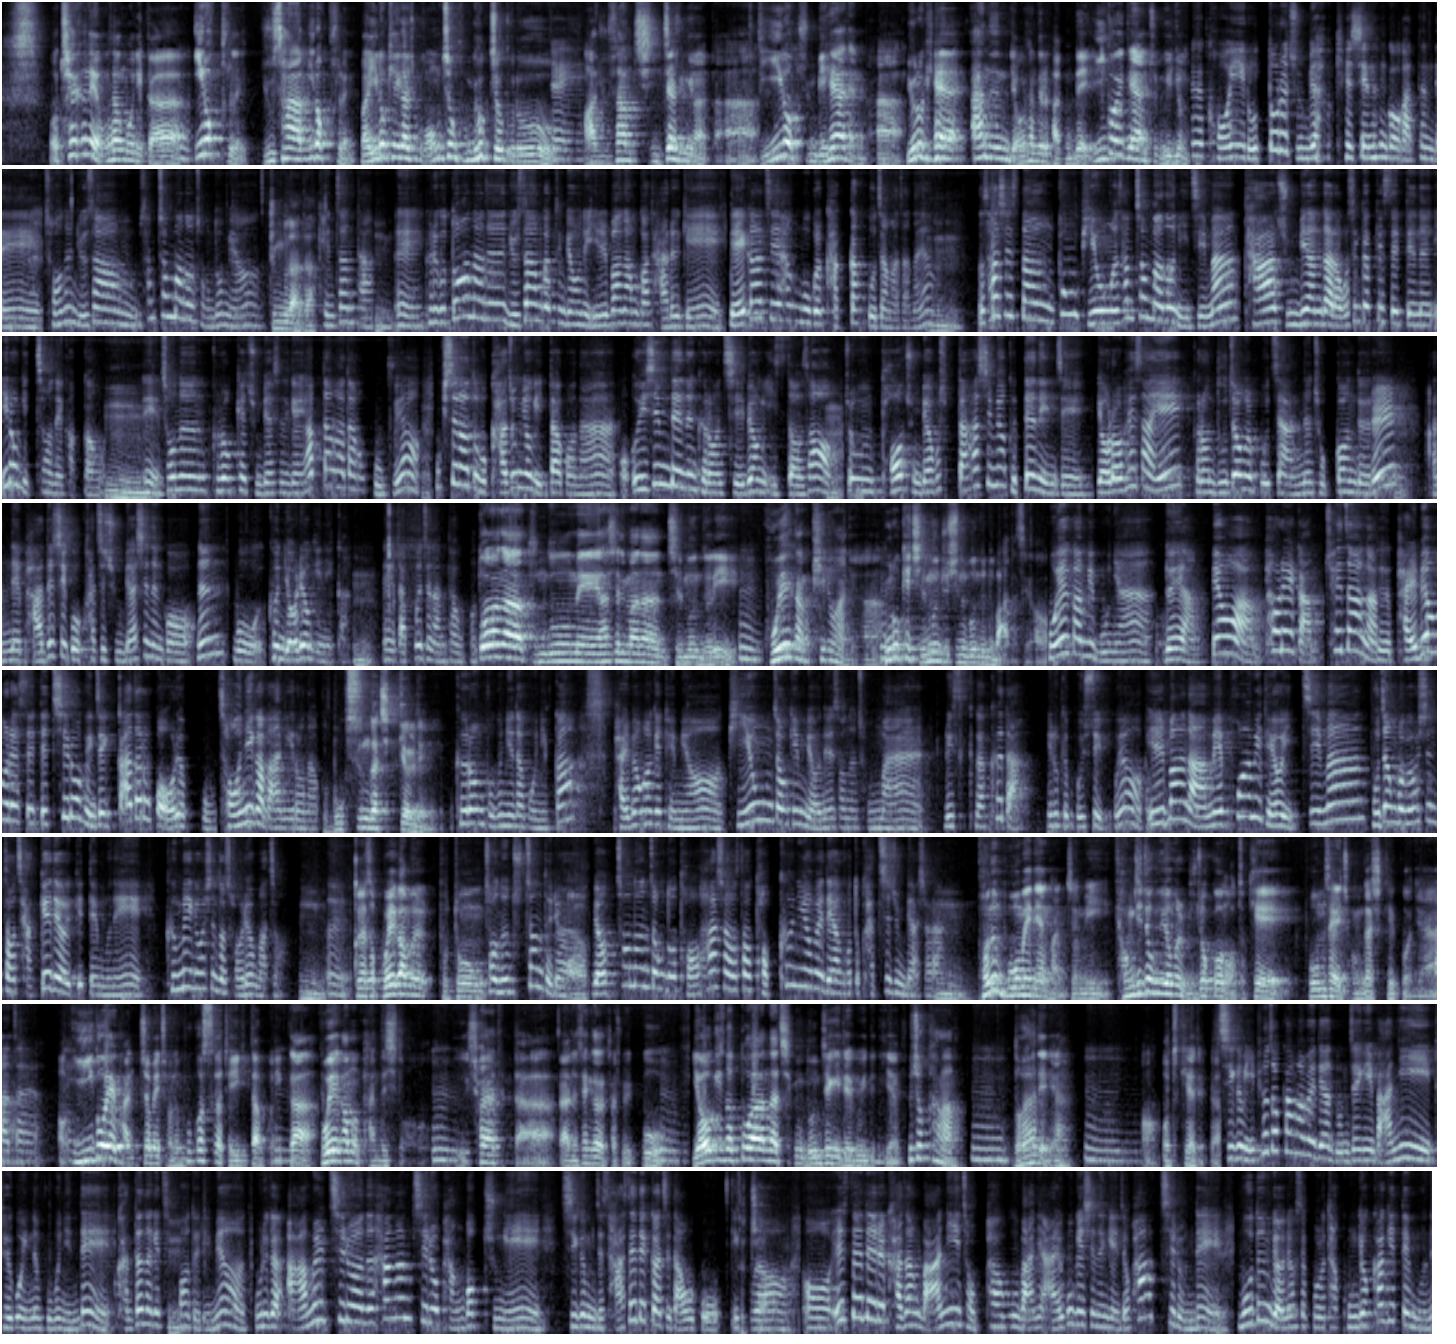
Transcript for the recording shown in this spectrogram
어, 최근에 영상 보니까 1억 플랜, 유사암 1억 플랜 막 이렇게 해가지고 엄청 공격적으로 네. 아 유사암 진짜 중요하다. 1억 준비해야 된다. 이렇게 하는 영상들을 봤는데 이거에 대한 좀 의견. 거의 로또를 준비하고 계시는 것 같은데 저는 유사암 3천만 원 정도면 충분하다. 괜찮다. 음. 네. 그리고 또 하나는 유사암 같은 경우는 일반암과 다르게 네 가지 항목을 각각 보장하잖아요. 음. 사실상 총 비용은 3천만 원이지만 다 준비한다라고 생각했을 때는 1억 2천에 가까운. 음. 네, 저는 그렇게 준비하시는 게 합당하다고 보고요. 네. 혹시라도 뭐 가족력이 있다거나 어, 의심되는 그런 질병이 있어서 음. 좀더 준비하고 싶다 하시면 그때는 이제 여러 회사의 그런 누적을 보지 않는 조건들을 음. 안내 받으시고 같이 준비하시는 거는 뭐 그건 여력이니까 음. 네, 나쁘진 않다고 보니다 또 하나 궁금해 하실 만한 질문들이 음. 고해감 필요하냐 음. 이렇게 질문 주시는 분들도 많으세요. 고해감이 뭐냐? 뇌암, 뼈암, 혈액암, 췌장암 그 발병을 했을 때 치료 굉장히 까다롭고 어렵고 전이가 많이 일어나고 목숨과 직결되는 그런 부분이다 보니까 발병하게 되면 비용적인 면에서는 정말 리스크가 크다. 이렇게 볼 수 있고요. 일반 암에 포함이 되어 있지만 보장법이 훨씬 더 작게 되어 있기 때문에 금액이 훨씬 더 저렴하죠. 음. 네. 그래서 고해감을 보통 저는 추천드려요. 어. 몇천 원 정도 더 하셔서 더 큰 위험에 대한 것도 같이 준비하셔라. 음. 저는 보험에 대한 관점이 경제적 위험을 무조건 어떻게 보험사에 전가시킬 거냐 맞아요. 어, 네. 이거의 관점에 저는 포커스가 돼 있다 보니까 고해감은 반드시 넣어 음. 된다라는 생각을 가지고 있고 음. 여기서 또 하나 지금 논쟁이 되고 있는 이야기 표적항암 음, 넣어야 되냐 음. 어, 어떻게 해야 될까 지금 이 표적항암에 대한 논쟁이 많이 되고 있는 부분인데 간단하게 짚어드리면 우리가 암을 치료하는 항암 치료 방법 중에 지금 이제 4세대까지 나오고 있고요. 어, 1세대를 가장 많이 접하고 많이 알고 계시는 게 이제 화학 치료인데 모든 면역 세포를 다 공격하기 때문에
